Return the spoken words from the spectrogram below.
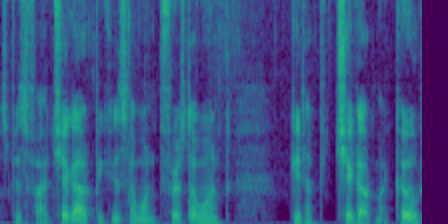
specify checkout because I want, first I want GitHub to check out my code.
